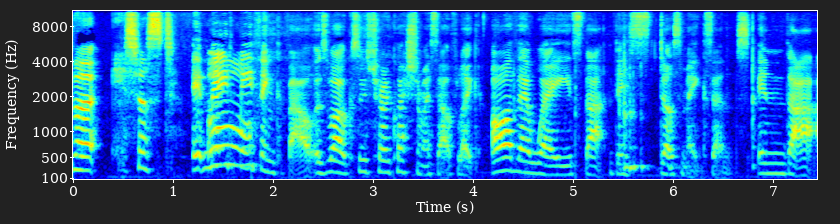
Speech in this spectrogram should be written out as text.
but it's just It made oh. me think about as well because I was trying to question myself. Like, are there ways that this does make sense? In that,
